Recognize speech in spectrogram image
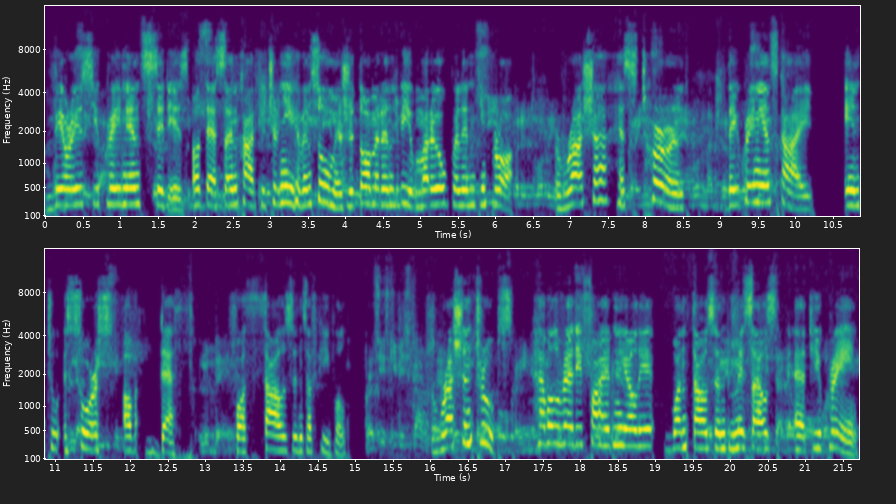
Various Ukrainian cities, Odessa and Kharkiv, Chernihiv and Sumy, Zhytomyr and Lviv, Mariupol and Dnipro. Russia has turned the Ukrainian sky into a source of death for thousands of people. Russian troops have already fired nearly 1,000 missiles at Ukraine,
